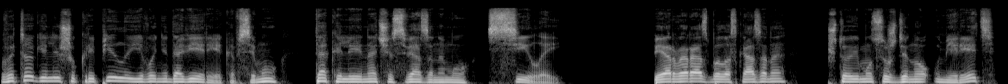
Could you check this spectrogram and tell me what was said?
в итоге лишь укрепило его недоверие ко всему, так или иначе связанному с силой. Первый раз было сказано, что ему суждено умереть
